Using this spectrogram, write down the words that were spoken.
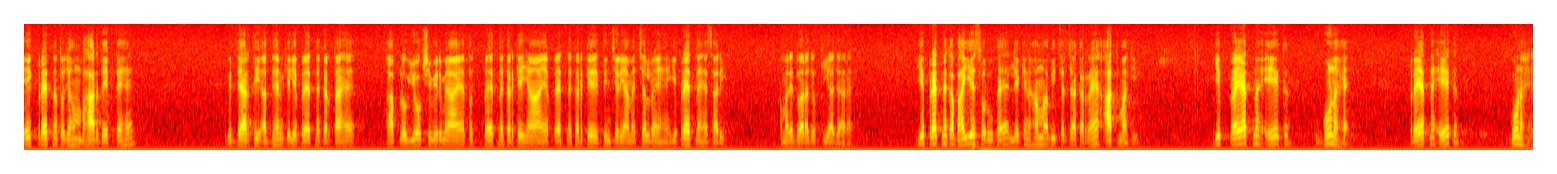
एक प्रयत्न तो जो हम बाहर देखते हैं, विद्यार्थी अध्ययन के लिए प्रयत्न करता है, आप लोग योग शिविर में आए तो प्रयत्न करके यहाँ आए, प्रयत्न करके दिनचर्या में चल रहे हैं, ये प्रयत्न है सारी, हमारे द्वारा जो किया जा रहा है। ये प्रयत्न का बाह्य स्वरूप है, लेकिन हम अभी चर्चा कर रहे हैं आत्मा की। ये प्रयत्न एक गुण है, प्रयत्न एक गुण है।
